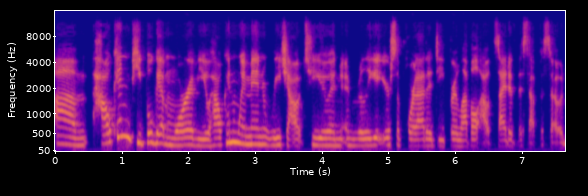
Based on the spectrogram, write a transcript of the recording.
um, how can people get more of you how can women reach out to you and, and really get your support at a deeper level outside of this episode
